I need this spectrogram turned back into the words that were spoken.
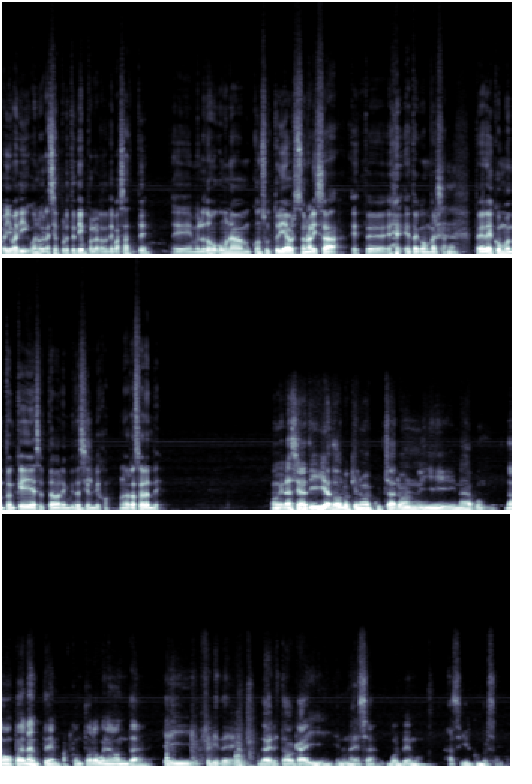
Oye, Mati, bueno, gracias por este tiempo, la verdad te pasaste. Eh, me lo tomo como una consultoría personalizada, este, esta conversa. te agradezco un montón que hayas aceptado la invitación, viejo. Un abrazo grande. gracias a ti y a todos los que nos escucharon y nada, pues damos para adelante con toda la buena onda y ahí feliz de, de haber estado acá y en una de esas volvemos a seguir conversando.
